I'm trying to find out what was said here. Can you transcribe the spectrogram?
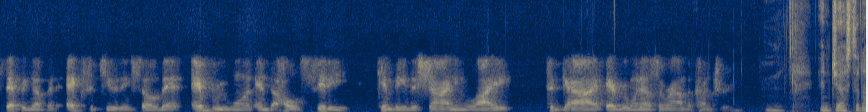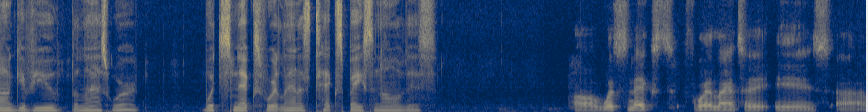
stepping up and executing so that everyone in the whole city can be the shining light to guide everyone else around the country. Hmm. And Justin, I'll give you the last word. What's next for Atlanta's tech space and all of this? Uh, what's next for Atlanta is, uh,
